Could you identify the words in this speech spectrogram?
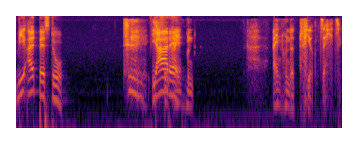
Wie alt bist du? Ich Jahre. 164.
